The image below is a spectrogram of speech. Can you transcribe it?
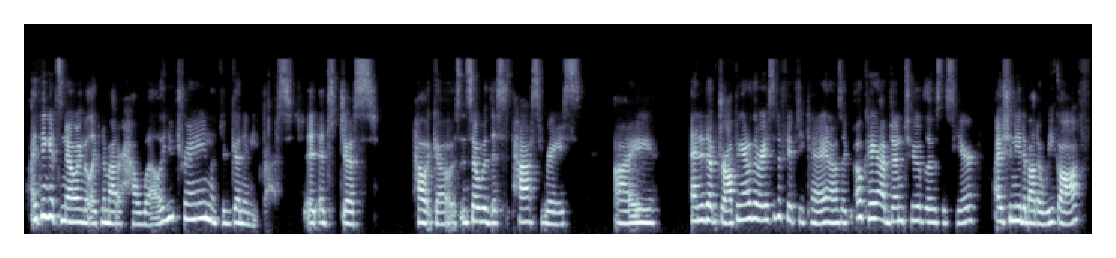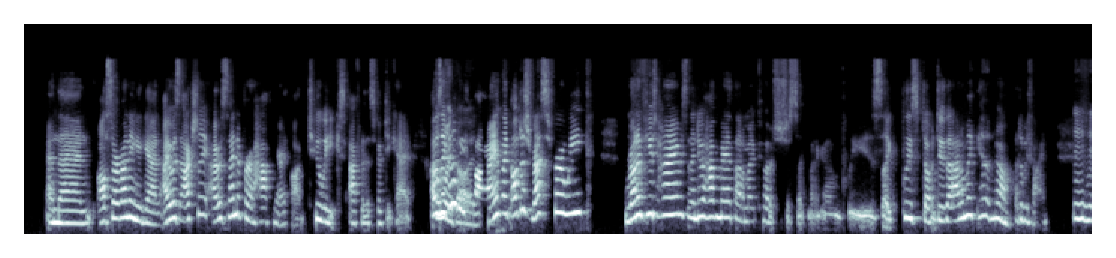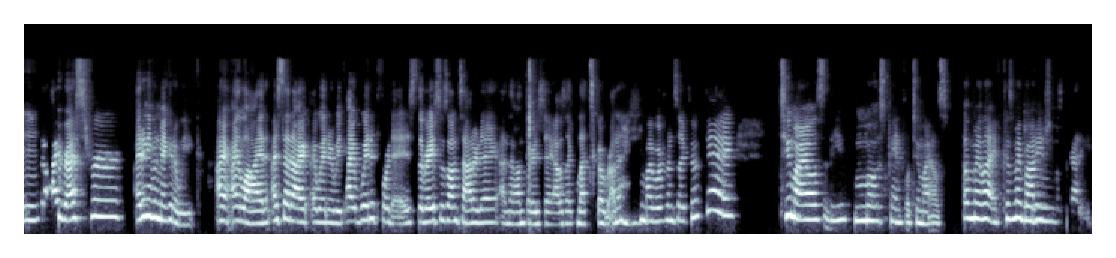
I think it's knowing that like no matter how well you train, like you're gonna need rest. It, it's just how it goes. And so with this past race, I ended up dropping out of the race at a 50k, and I was like, okay, I've done two of those this year. I should need about a week off, and then I'll start running again. I was actually I was signed up for a half marathon two weeks after this 50k. I was oh like, it'll God. be fine. Like I'll just rest for a week, run a few times, and then do a half marathon. And my coach just like, my Megan, please, like, please don't do that. I'm like, yeah, no, it'll be fine. Mm-hmm. So I rest for, I didn't even make it a week. I, I lied. I said I, I waited a week. I waited four days. The race was on Saturday. And then on Thursday, I was like, let's go running. My boyfriend's like, okay. Two miles, the most painful two miles of my life because my body mm-hmm. just wasn't ready.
